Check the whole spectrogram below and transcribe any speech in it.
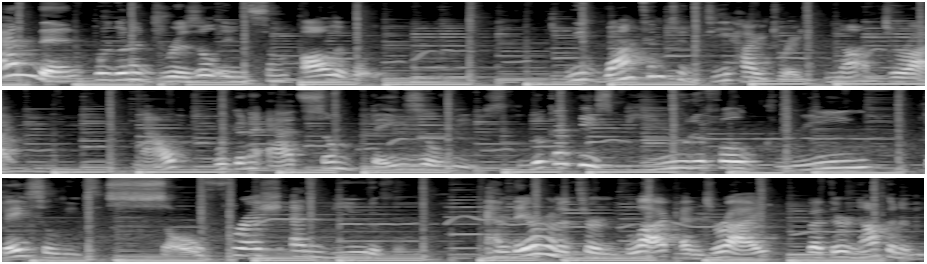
And then we're gonna drizzle in some olive oil. We want them to dehydrate, not dry. Now we're gonna add some basil leaves. Look at these beautiful green basil leaves, so fresh and beautiful. And they're gonna turn black and dry, but they're not gonna be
